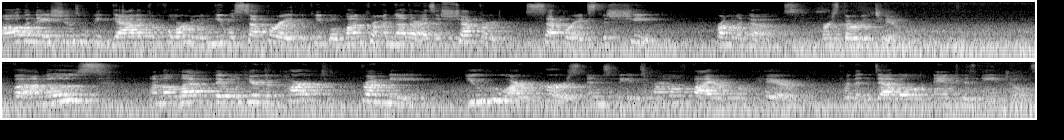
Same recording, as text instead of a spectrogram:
All the nations will be gathered before him, and he will separate the people one from another as a shepherd separates the sheep from the goats. Verse 32. But on those on the left they will hear, Depart from me, you who are cursed, into the eternal fire prepared for the devil and his angels.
